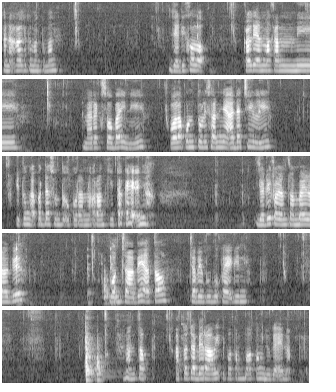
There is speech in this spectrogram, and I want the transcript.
Enak kali teman-teman. Jadi kalau kalian makan mie merek soba ini walaupun tulisannya ada chili itu nggak pedas untuk ukuran orang kita kayaknya. Jadi kalian tambahin lagi bon cabe atau cabai bubuk kayak gini. Mantap. Atau cabai rawit dipotong-potong juga enak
